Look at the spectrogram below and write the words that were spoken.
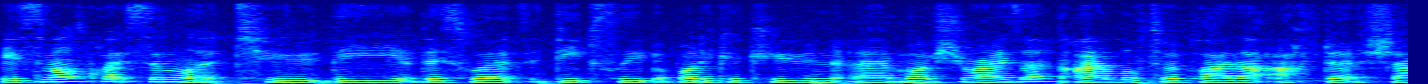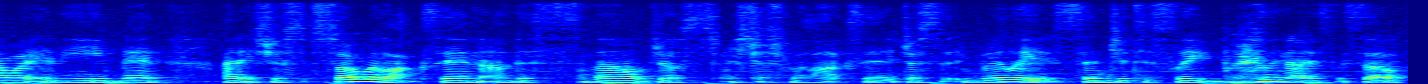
It smells quite similar to the This Works Deep Sleep Body Cocoon uh, Moisturiser. I love to apply that after a shower in the evening and it's just so relaxing and the smell just, it's just relaxing. It just really sends you to sleep really nicely. So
